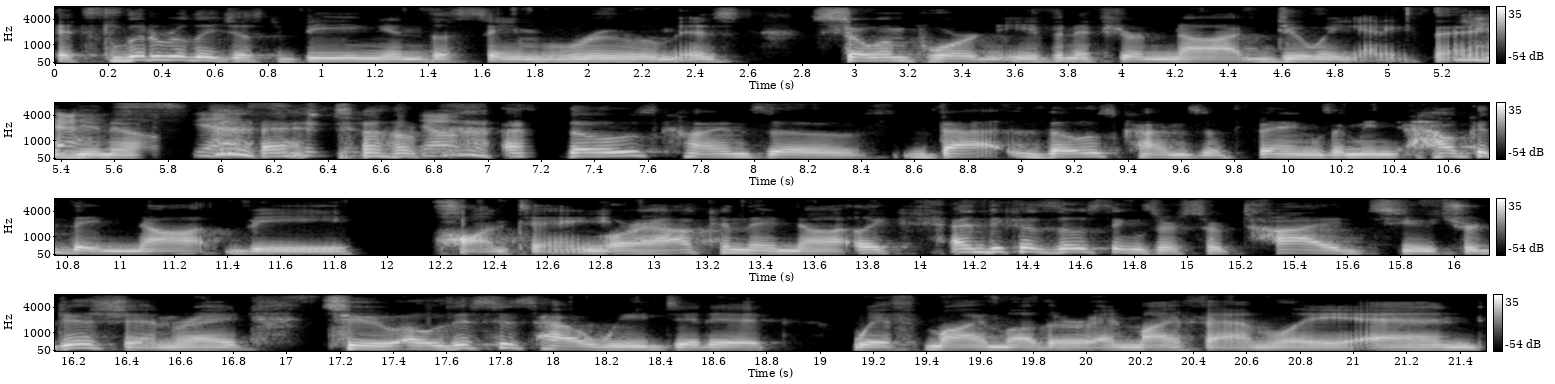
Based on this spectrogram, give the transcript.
it's literally just being in the same room is so important even if you're not doing anything yes, you know yes. and, um, yep. and those kinds of that those kinds of things i mean how could they not be haunting or how can they not like and because those things are so tied to tradition right to oh this is how we did it with my mother and my family and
